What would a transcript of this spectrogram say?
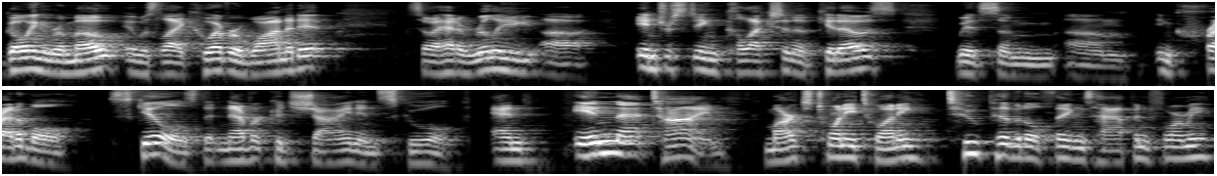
Going remote, it was like whoever wanted it. So I had a really uh, interesting collection of kiddos with some um, incredible skills that never could shine in school. And in that time, March 2020, two pivotal things happened for me.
